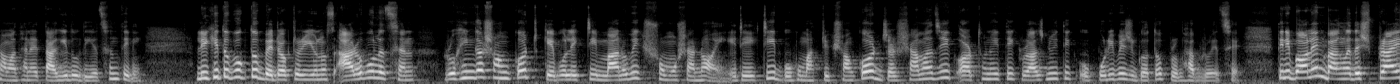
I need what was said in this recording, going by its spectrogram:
সমাধানের তাগিদও দিয়েছেন তিনি। লিখিত বক্তব্যে ডক্টর ইউনুস আরও বলেছেন রোহিঙ্গা সংকট কেবল একটি মানবিক সমস্যা নয়, এটি একটি বহুমাত্রিক সংকট যার সামাজিক, অর্থনৈতিক, রাজনৈতিক ও পরিবেশগত প্রভাব রয়েছে। তিনি বলেন, বাংলাদেশ প্রায়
